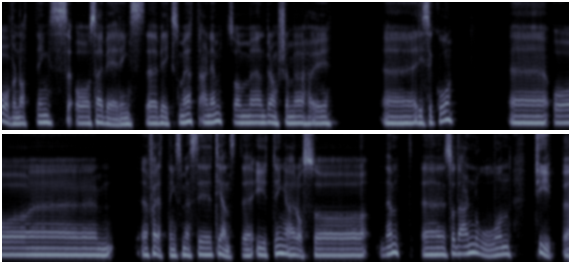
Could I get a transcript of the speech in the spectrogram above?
Overnattings- og serveringsvirksomhet er nevnt som en bransje med høy eh, risiko. Eh, og eh, forretningsmessig tjenesteyting er også nevnt. Så det er noen type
